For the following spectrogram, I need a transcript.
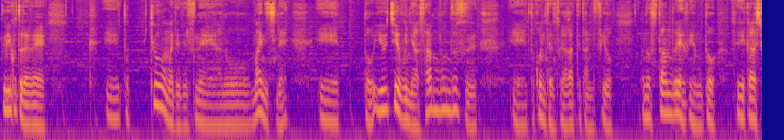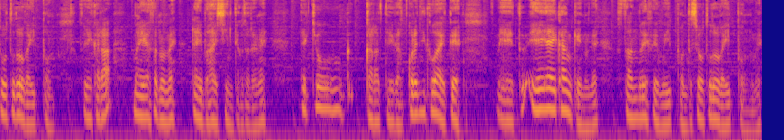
ということでね、えっと、今日までですね、あの、毎日ね、えっと、YouTube には3本ずつ、えーと、コンテンツが上がってたんですよ。このスタンド FM と、それからショート動画1本、それから毎朝のね、ライブ配信ってことでね。で、今日からっていうか、これに加えて、えーと、AI 関係のねスタンド FM1 本とショート動画1本をね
